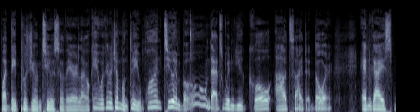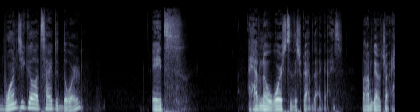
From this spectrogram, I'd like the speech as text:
but they push you on two, so they're like, "Okay, we're gonna jump on three, one, two, and boom!" That's when you go outside the door. And guys, once you go outside the door, it's I have no words to describe that, guys, but I'm gonna try.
